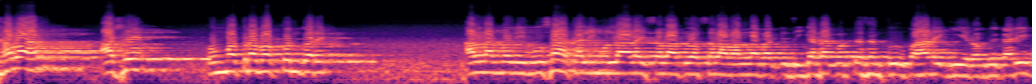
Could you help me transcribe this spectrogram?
খাবার আসে উম্মতরা ভক্ষণ করে। আল্লাহ নবী মুসা কালিমুল্লাহ আলাই সালাম আল্লাহ পাককে জিজ্ঞাসা করতেছেন, তুর পাহাড়ে গিয়ে রব্বে কারিম?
